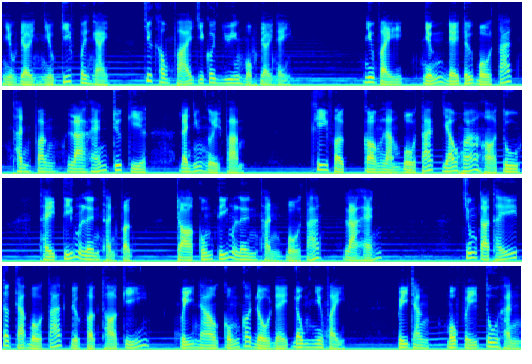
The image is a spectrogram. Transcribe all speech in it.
nhiều đời nhiều kiếp với Ngài, chứ không phải chỉ có duyên một đời này. Như vậy, những đệ tử Bồ Tát, Thanh Văn, La Hán trước kia là những người phạm. Khi Phật còn làm Bồ Tát giáo hóa họ tu, thầy tiến lên thành Phật trò cũng tiến lên thành Bồ Tát, La Hán. Chúng ta thấy tất cả Bồ Tát được Phật thọ ký, vị nào cũng có đồ đệ đông như vậy. Vì rằng một vị tu hành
